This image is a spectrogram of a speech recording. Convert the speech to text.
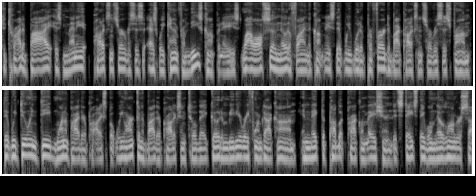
to try to buy as many products and services as we can from these companies while also notifying the companies that we would have preferred to buy products and services from that we do indeed want to buy their products, but we aren't going to buy their products until they go to mediareform.com and make the public proclamation that states they will no longer subsidize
